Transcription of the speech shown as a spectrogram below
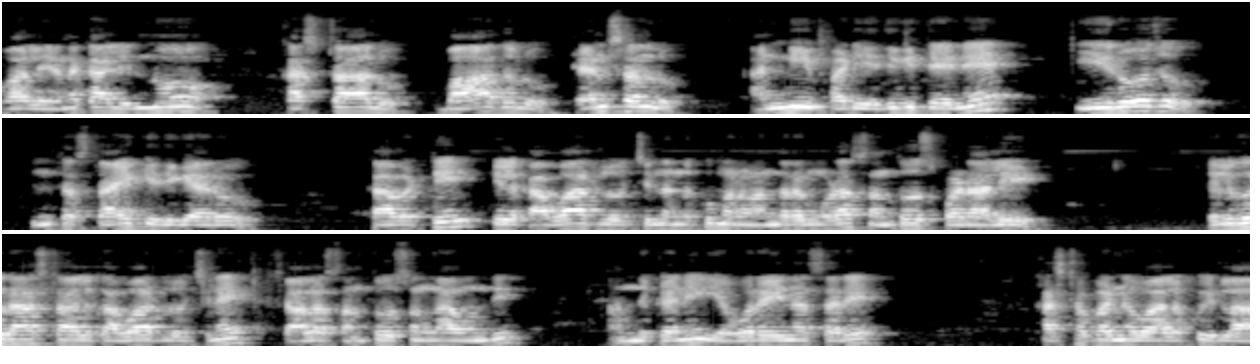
వాళ్ళ వెనకాల ఎన్నో కష్టాలు బాధలు టెన్షన్లు అన్నీ పడి ఎదిగితేనే ఈరోజు ఇంత స్థాయికి ఎదిగారు. కాబట్టి వీళ్ళకి అవార్డులు వచ్చినందుకు మనం అందరం కూడా సంతోషపడాలి. తెలుగు రాష్ట్రాలకు అవార్డులు వచ్చినాయి. చాలా సంతోషంగా ఉంది. అందుకని ఎవరైనా సరే కష్టపడిన వాళ్ళకు ఇట్లా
